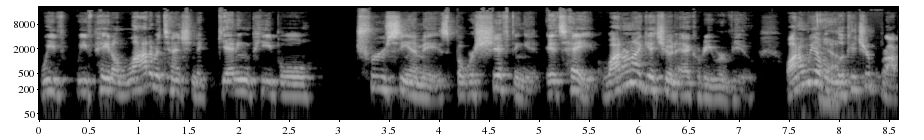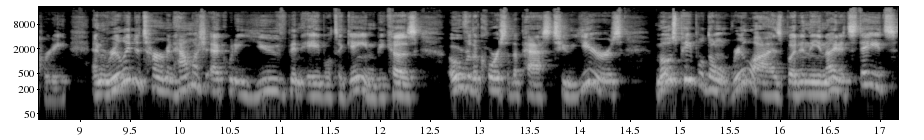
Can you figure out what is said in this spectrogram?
we've we've paid a lot of attention to getting people true CMAs, but we're shifting it. It's hey, why don't I get you an equity review? Why don't we have yeah. a look at your property and really determine how much equity you've been able to gain? Because over the course of the past two years, most people don't realize, but in the United States,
